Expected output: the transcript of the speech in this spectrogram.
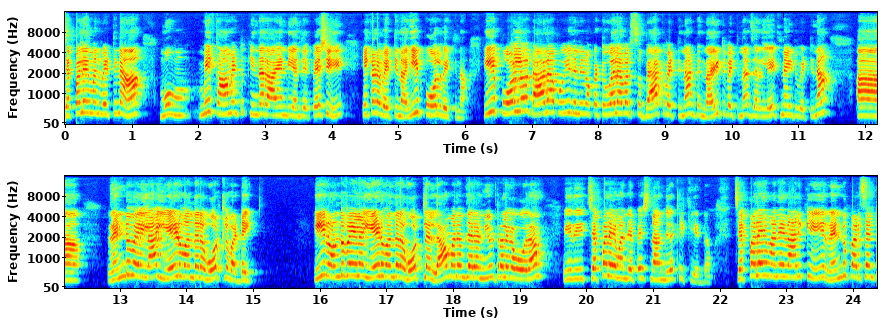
చెప్పలేమని పెట్టినా మీ కామెంట్ కింద రాయండి అని చెప్పేసి ఇక్కడ పెట్టిన ఈ పోల్ పెట్టిన. ఈ పోల్లో దాదాపు ఇది నేను ఒక ట్వెల్వ్ అవర్స్ బ్యాక్ పెట్టిన అంటే నైట్ పెట్టిన జర లేట్ నైట్ పెట్టిన రెండు వేల ఏడు వందల ఓట్లు పడ్డాయి. ఈ రెండు వేల ఏడు వందల ఓట్లల్లా మనం జర న్యూట్రల్గా పోదాం. ఇది చెప్పలేమని చెప్పేసి దాని మీద క్లిక్ చేద్దాం. చెప్పలేమనే దానికి రెండు పర్సెంట్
